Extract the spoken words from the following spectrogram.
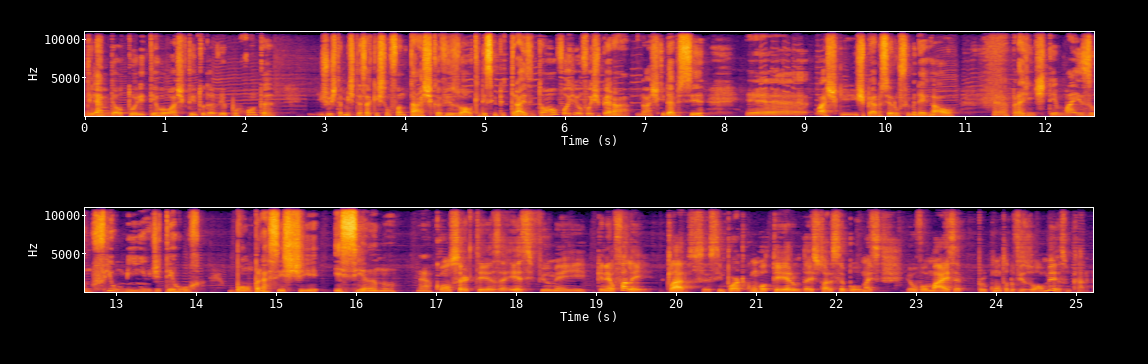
Guilherme Del Toro e terror, acho que tem tudo a ver por conta justamente dessa questão fantástica, visual que ele sempre traz. Então eu vou, eu vou esperar. Eu acho que deve ser. é, acho que espero ser um filme legal. Né, pra gente ter mais um filminho de terror bom pra assistir esse ano. Né? Com certeza, esse filme aí, que nem eu falei. Claro, você se importa com o roteiro da história ser boa, mas eu vou mais é por conta do visual mesmo, cara.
